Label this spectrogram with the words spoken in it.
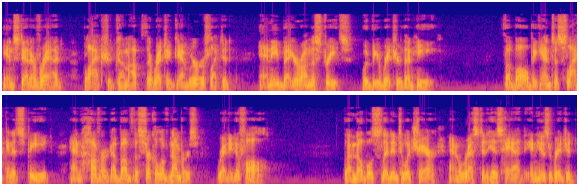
instead of red, black should come up, the wretched gambler reflected, any beggar on the streets would be richer than he. The ball began to slacken its speed and hovered above the circle of numbers, ready to fall. The noble slid into a chair and rested his head in his rigid,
